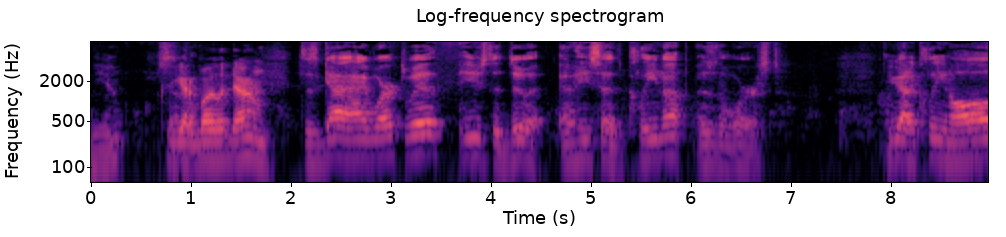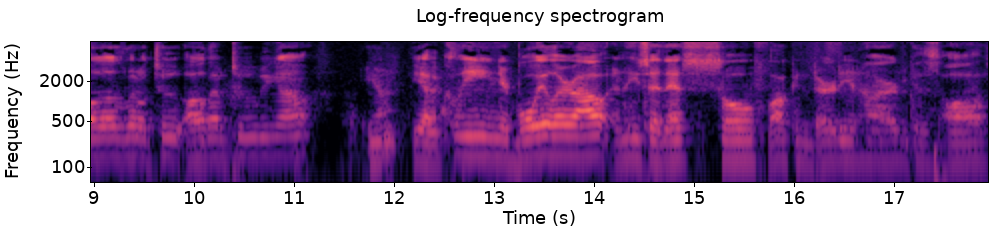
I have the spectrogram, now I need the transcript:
Yeah, 'Cause you got to boil it down. this guy I worked with, he used to do it, and he said cleanup is the worst. You got to clean all those little tu all them tubing out. You know. You got to clean your boiler out, and he said that's so fucking dirty and hard because it's all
